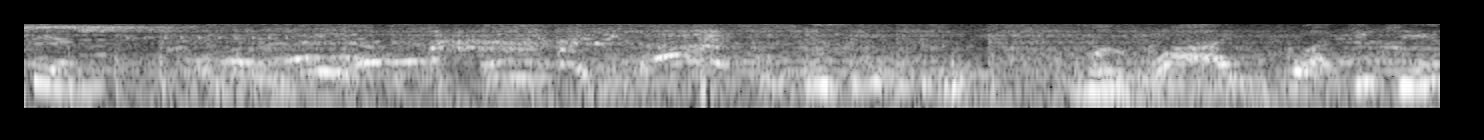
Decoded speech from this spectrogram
เทียน วุ่นวายกว่าที่คิด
